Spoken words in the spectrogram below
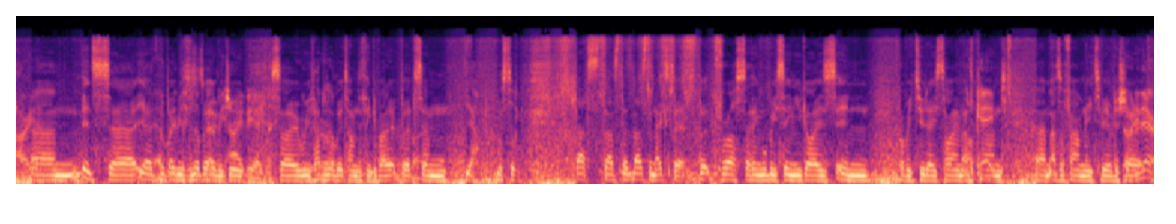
Are? Um, it's uh, yeah, the baby's a little bit it's overdue, Ivy, think, so we've had a little bit of time to think about it. But um, yeah, we're still. That's that's the, that's the next bit. But for us, I think we'll be seeing you guys in probably two days' time as Okay. planned um, as a family to be able to share it there.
